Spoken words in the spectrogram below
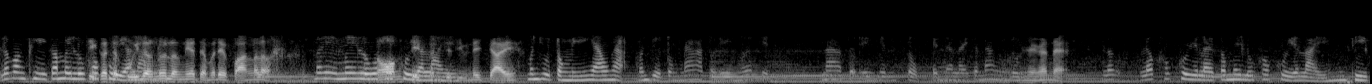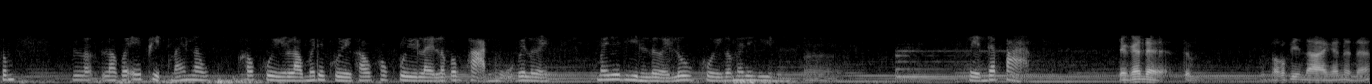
แล้วบางทีก็ไม่รู้ที่เขาก็คุจะยอะคุยไรเรื่องนู้นเรื่องนี้แต่ไม่ได้ฟังก็แล้วไม่ได้ไม่รู้ว่าน้อมเขาคุยจิตอะไรมันจะอยู่ในใจ มันอยู่ตรงนี้แล้วไงมันอยู่ตรงหน้าตัวเองแล้วเห็นหน้าตัวเองเป็นศพเป็นอะไรก็นั่งดูอย่างนั้นแหละแล้วแล้วเขาคุยอะไรก็ไม่รู้เขาคุยอะไรบางทีก็เราเราก็เอ๊ะผิดไหมเราเขาคุยเราไม่ได้คุยเขาเขาคุยอะไรเราก็ผ่านหูไปเลย ไม่ได้ยินเลย ลูกคุยก็ไม่ได้ยินเออเห็นแต่ปาก อย่างนั้นเนี่ยแต่ เราก็พิจารณาอย่างนั้นน่ะนะ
